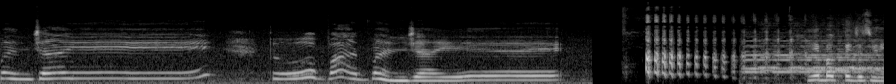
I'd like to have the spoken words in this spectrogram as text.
बन जाए. तो बात बन जाए. हे बघ तेजस्विनी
